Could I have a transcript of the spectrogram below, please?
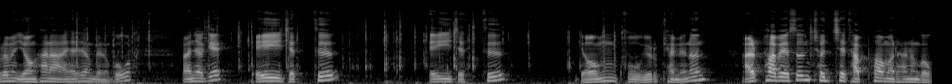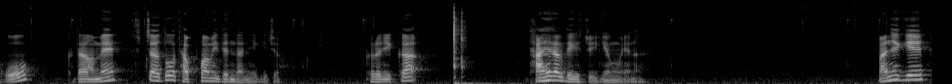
그러면 0 하나 해당되는 거고 만약에 AZ AZ 09 이렇게 하면은 알파벳은 전체 다 포함을 하는 거고 그 다음에 숫자도 다 포함이 된다는 얘기죠. 그러니까 다 해당되겠죠 이 경우에는. 만약에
